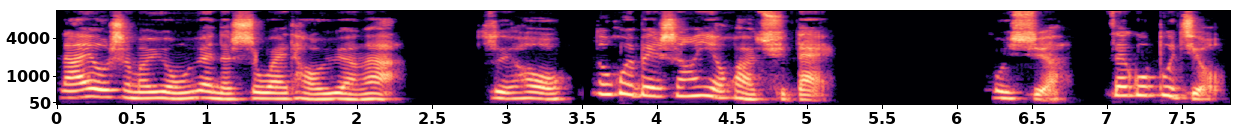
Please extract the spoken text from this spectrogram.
哪有什么永远的世外桃源啊？最后都会被商业化取代。或许再过不久，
